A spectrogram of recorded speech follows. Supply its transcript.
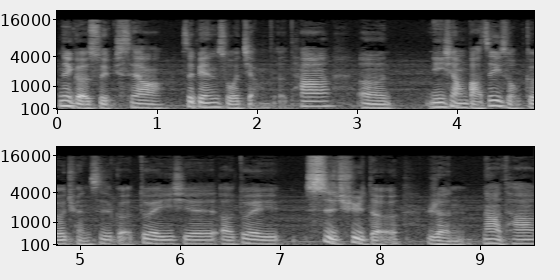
那个水像这边所讲的，他呃，你想把这首歌诠释个对一些呃对逝去的人，那他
